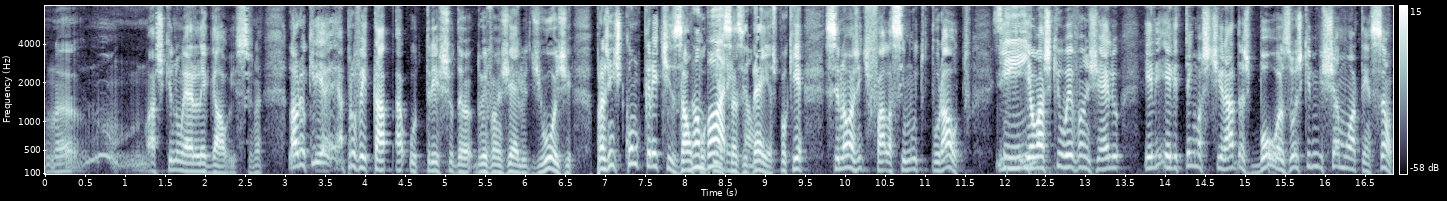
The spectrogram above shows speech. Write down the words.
Não, acho que não é legal isso, né? Laura, eu queria aproveitar o trecho do, do Evangelho de hoje para a gente concretizar um pouquinho essas então. ideias, porque senão a gente fala assim muito por alto Sim. E eu acho que o Evangelho, ele, ele tem umas tiradas boas hoje que me chamam a atenção.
